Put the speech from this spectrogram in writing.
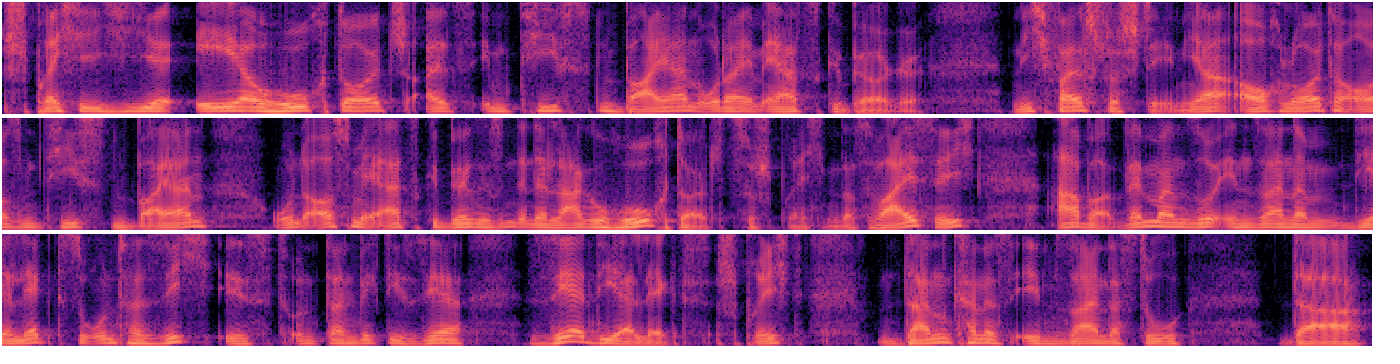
spreche hier eher Hochdeutsch als im tiefsten Bayern oder im Erzgebirge. Nicht falsch verstehen, ja. Auch Leute aus dem tiefsten Bayern und aus dem Erzgebirge sind in der Lage, Hochdeutsch zu sprechen. Das weiß ich. Aber wenn man so in seinem Dialekt so unter sich ist und dann wirklich sehr, sehr Dialekt spricht, dann kann es eben sein, dass du da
